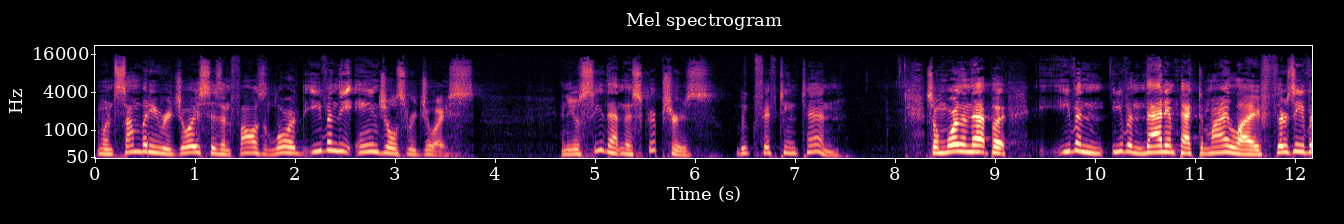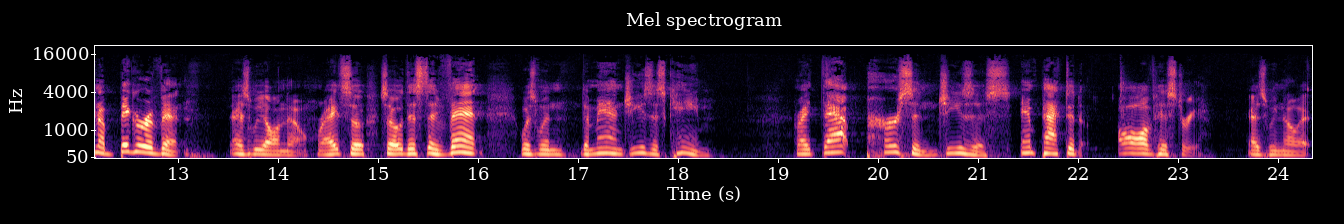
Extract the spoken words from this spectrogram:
and when somebody rejoices and follows the Lord, even the angels rejoice. And you'll see that in the scriptures, Luke 15:10. So more than that, but even even that impact in my life, there's even a bigger event as we all know, right? So, so this event was when the man Jesus came, right? That person, Jesus, impacted all of history as we know it.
